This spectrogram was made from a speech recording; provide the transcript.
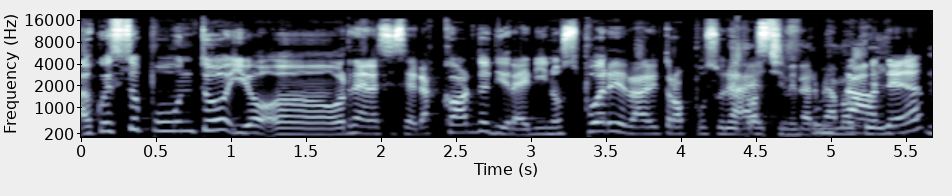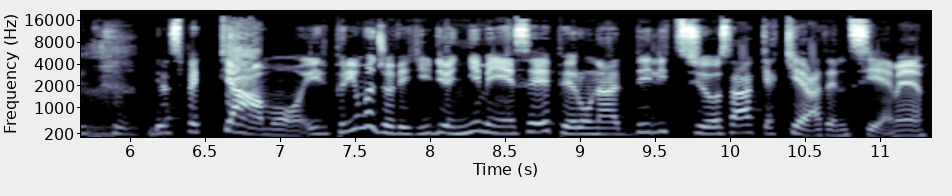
A questo punto io, uh, Ornella, se sei d'accordo, direi di non spoilerare troppo sulle Dai, prossime puntate. Vi aspettiamo il primo giovedì di ogni mese per una deliziosa chiacchierata insieme.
